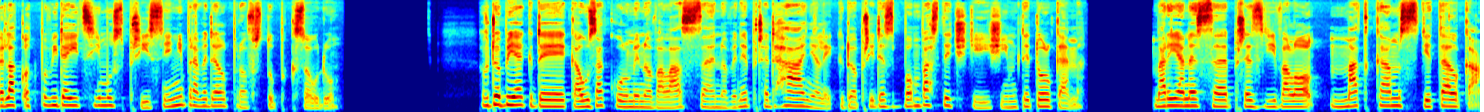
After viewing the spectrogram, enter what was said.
vedla k odpovídajícímu zpřísnění pravidel pro vstup k soudu. V době, kdy kauza kulminovala, se noviny předháněly, kdo přijde s bombastičtějším titulkem. Marianne se přezdívalo Matka mstitelka,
